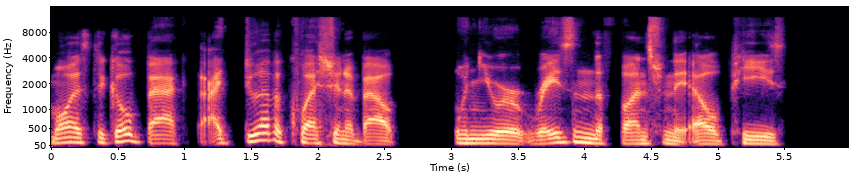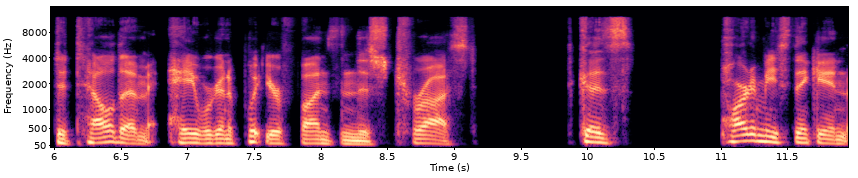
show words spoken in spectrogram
Moaz, to go back, I do have a question about when you were raising the funds from the LPs to tell them, hey, we're going to put your funds in this trust. Because part of me is thinking,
